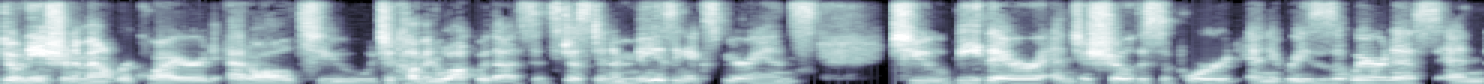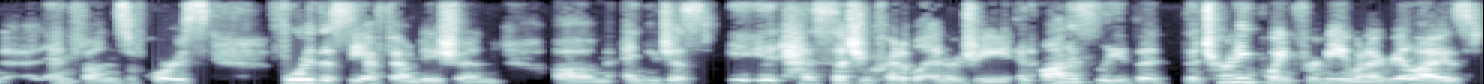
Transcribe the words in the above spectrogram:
donation amount required at all to to come and walk with us. It's just an amazing experience to be there and to show the support and it raises awareness and and funds of course for the cf foundation um, and you just it, it, has such incredible energy and honestly the the turning point for me when i realized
